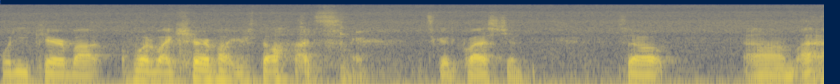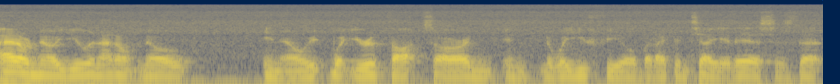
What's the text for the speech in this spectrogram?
what do you care about? What do I care about your thoughts? It's a good question. So, um, I, I don't know you, and I don't know you know what your thoughts are and, and, the way you feel. But i can tell you this is that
